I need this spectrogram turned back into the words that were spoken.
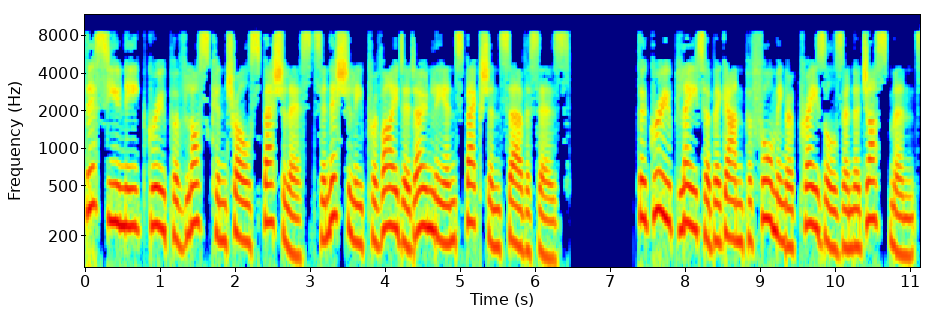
This unique group of loss control specialists initially provided only inspection services. The group later began performing appraisals and adjustments,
